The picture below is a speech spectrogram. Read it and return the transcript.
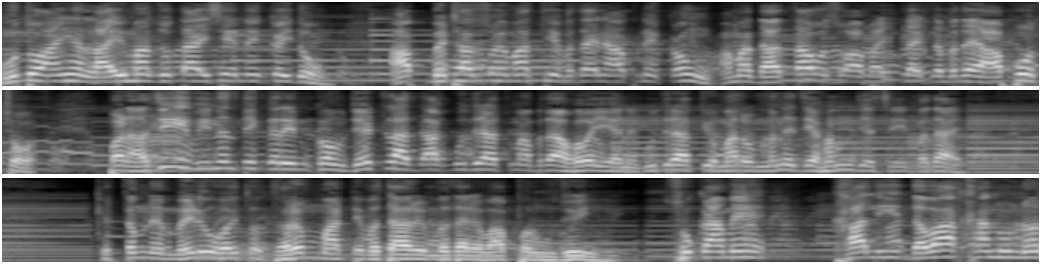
હું તો અહીંયા લાઈવમાં જોતા છે એને કહી દઉં. આપ બેઠા છો એમાંથી બધાને આપણે કહું. આમાં દાતાઓ છો, આપ એટલા એટલે બધા આપો છો. પણ હજી વિનંતી કરીને કહું, જેટલા આ ગુજરાતમાં બધા હોય અને ગુજરાતીઓ, મારો મને જે સમજે છે એ બધાય. કે તમને મળ્યું હોય તો ધર્મ માટે વધારે વધારે વાપરવું જોઈએ. શું કામે? ખાલી દવાખાનું ન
